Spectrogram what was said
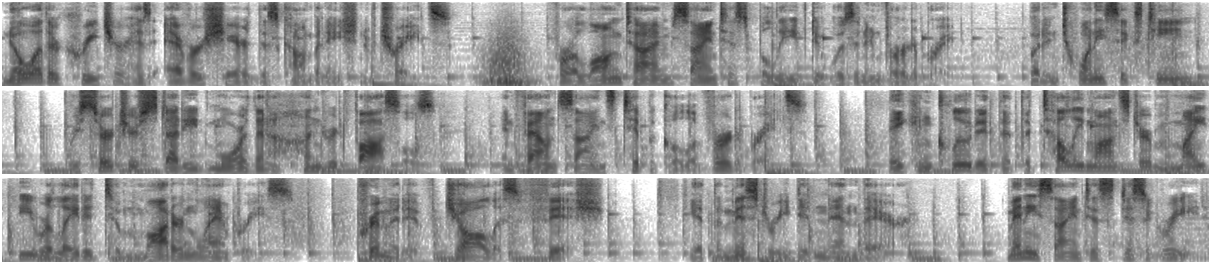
No other creature has ever shared this combination of traits. For a long time, scientists believed it was an invertebrate. But in 2016, researchers studied more than 100 fossils and found signs typical of vertebrates. They concluded that the Tully monster might be related to modern lampreys, primitive, jawless fish. Yet the mystery didn't end there. Many scientists disagreed,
